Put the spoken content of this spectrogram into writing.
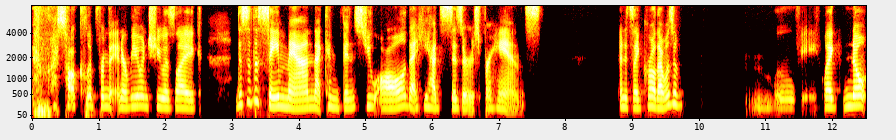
I saw a clip from the interview and she was like, this is the same man that convinced you all that he had scissors for hands. And it's like, girl, that was a movie. Like, no,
